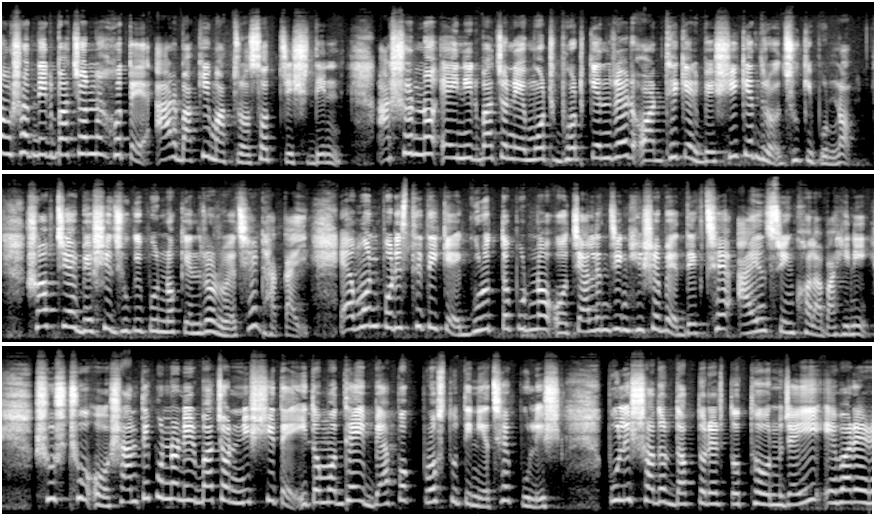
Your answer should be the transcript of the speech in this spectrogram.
সংসদ নির্বাচন হতে আর বাকি মাত্র ছত্রিশ দিন। আসন্ন এই নির্বাচনে মোট ভোট কেন্দ্রের অর্ধেকের বেশি কেন্দ্র ঝুঁকিপূর্ণ। সবচেয়ে বেশি ঝুঁকিপূর্ণ কেন্দ্র রয়েছে ঢাকায় এমন পরিস্থিতিকে গুরুত্বপূর্ণ ও চ্যালেঞ্জিং হিসেবে দেখছে আইন শৃঙ্খলা বাহিনী। সুষ্ঠু ও শান্তিপূর্ণ নির্বাচন নিশ্চিতে ইতোমধ্যেই ব্যাপক প্রস্তুতি নিয়েছে পুলিশ। পুলিশ সদর দপ্তরের তথ্য অনুযায়ী, এবারের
